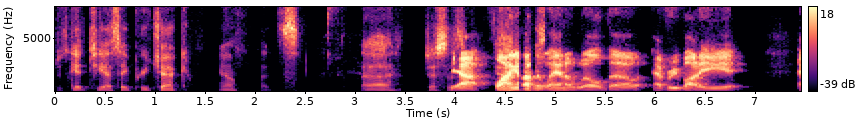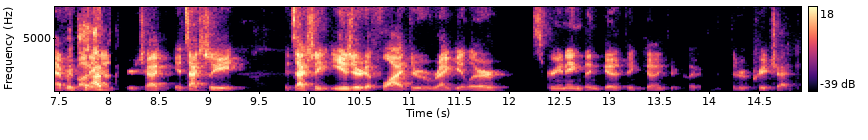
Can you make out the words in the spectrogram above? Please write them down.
Just get TSA pre-check. You know, that's uh, just yeah, flying out of Atlanta will though. Everybody, everybody has to check. It's actually it's actually easier to fly through regular screening than go th- going through clear through pre-check.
